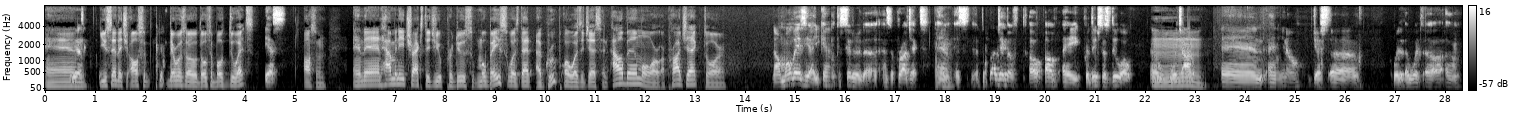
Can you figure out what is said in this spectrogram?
and yes. you said that you also there was a those are both duets. Yes. Awesome. And then how many tracks did you produce? Mobase, was that a group or was it just an album or a project or? Now, Mobase, yeah, you can consider it uh, as a project. Okay. And it's the project of, of, of a producer's duo, uh, mm. which I'm, and, and, you know, just uh, with, with uh, um,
